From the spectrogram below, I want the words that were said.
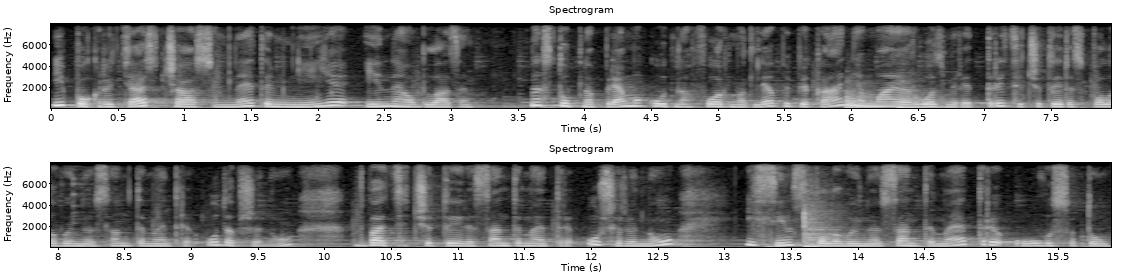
і покриття з часом не темніє і не облазе. Наступна прямокутна форма для випікання має розміри 34,5 см у довжину, 24 см у ширину і 7,5 см у висоту.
